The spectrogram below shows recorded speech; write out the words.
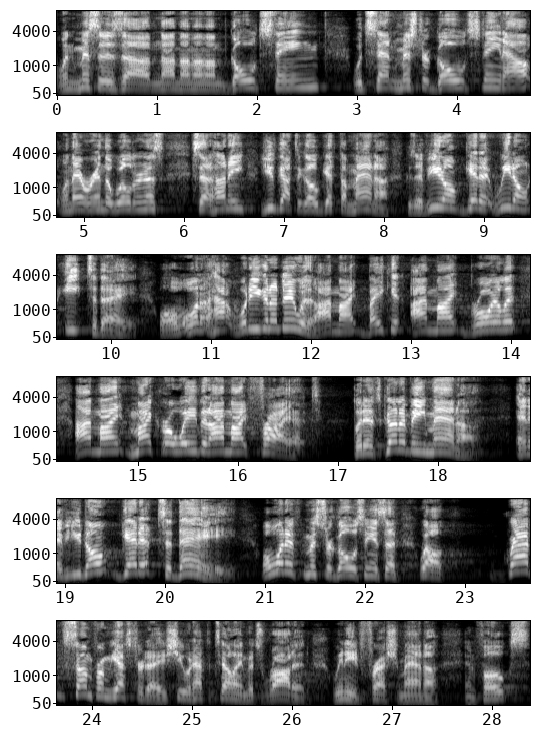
when Mrs. Um, um, um, um, Goldstein would send Mr. Goldstein out when they were in the wilderness, said, honey, you've got to go get the manna, because if you don't get it, we don't eat today. Well, what, how, what are you going to do with it? I might bake it, I might broil it, I might microwave it, I might fry it. But it's going to be manna. And if you don't get it today, well, what if Mr. Goldstein said, well, grab some from yesterday? She would have to tell him it's rotted. We need fresh manna. And folks,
